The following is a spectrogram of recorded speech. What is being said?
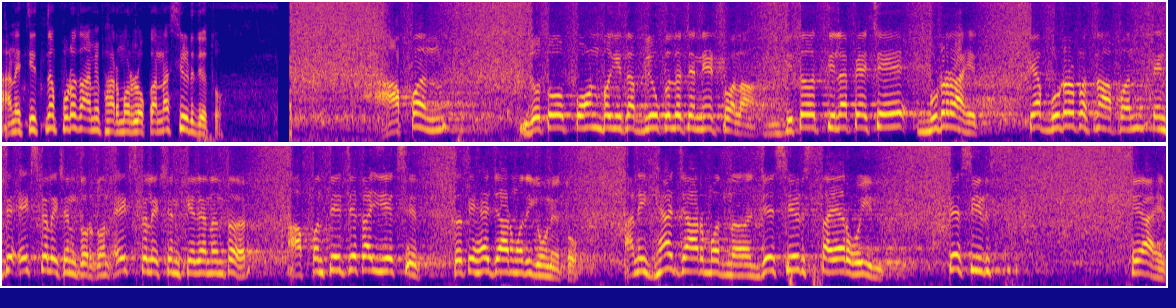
आणि तिथनं पुढंच आम्ही फार्मर लोकांना सीड देतो. आपण जो तो पॉन्ड बघितला ब्ल्यू कलरच्या नेट्सवाला जिथं तिलाप्याचे बुडर आहेत त्या बुडरपासून आपण त्यांचे एक्स कलेक्शन करतो. आणि एक्स कलेक्शन केल्यानंतर आपण ते जे काही एक्स आहेत तर ते ह्या जारमध्ये घेऊन येतो. आणि ह्या जारमधनं जे सीड्स तयार होईल ते सीड्स हे आहेत.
